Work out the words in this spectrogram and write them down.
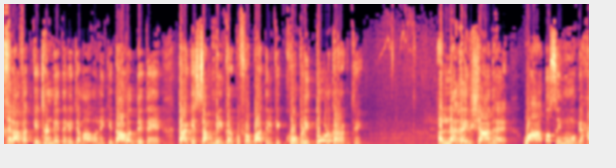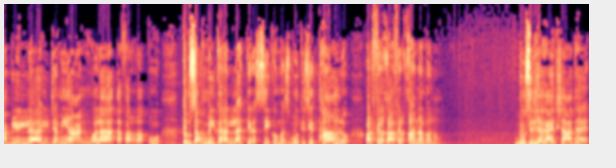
खिलाफत के झंडे तले जमा होने की दावत देते हैं ताकि सब मिलकर कुफ बातिल की खोपड़ी तोड़ कर रख दें। अल्लाह का इरशाद है वातसिमु बिहब्लिल्लाहि जमीअन वला तफर्रकू। तुम सब मिलकर अल्लाह की रस्सी को मजबूती से थाम लो और फिरका फिरका न बनो। दूसरी जगह इरशाद है,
